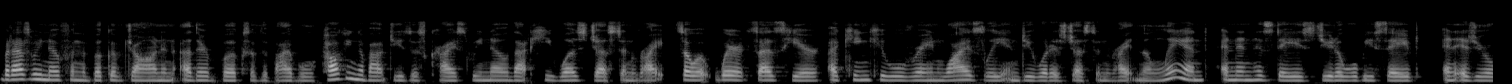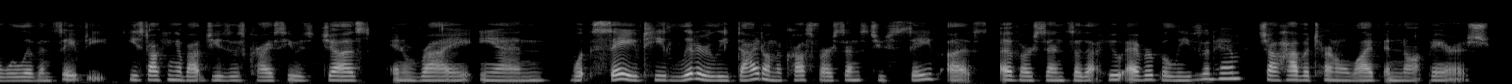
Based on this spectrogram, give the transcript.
But as we know from the book of John and other books of the Bible talking about Jesus Christ, we know that he was just and right. So, where it says here, a king who will reign wisely and do what is just and right in the land, and in his days Judah will be saved and Israel will live in safety. He's talking about Jesus Christ. He was just and right and saved, he literally died on the cross for our sins to save us of our sins so that whoever believes in him shall have eternal life and not perish.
